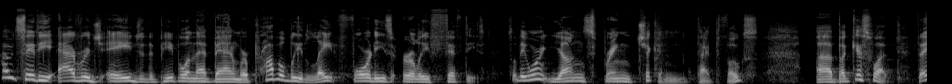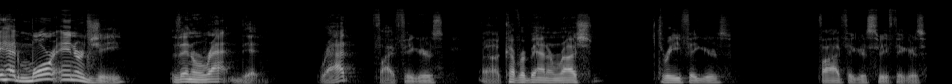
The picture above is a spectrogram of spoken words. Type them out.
I would say the average age of the people in that band were probably late 40s, early 50s. So they weren't young spring chicken type folks. Uh, but guess what? They had more energy than Ratt did. Ratt, five figures. Uh, cover band and Rush, three figures. Five figures, three figures.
